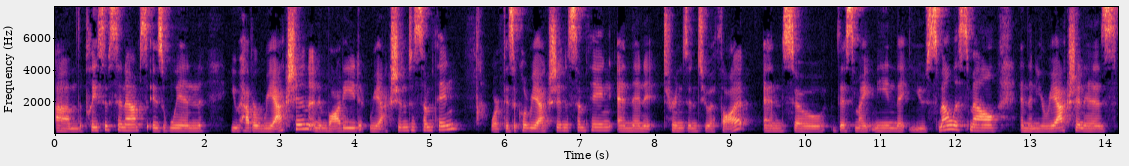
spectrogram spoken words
Um, the place of synapse is when you have a reaction, an embodied reaction to something or a physical reaction to something, and then it turns into a thought and so this might mean that you smell a smell and then your reaction is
